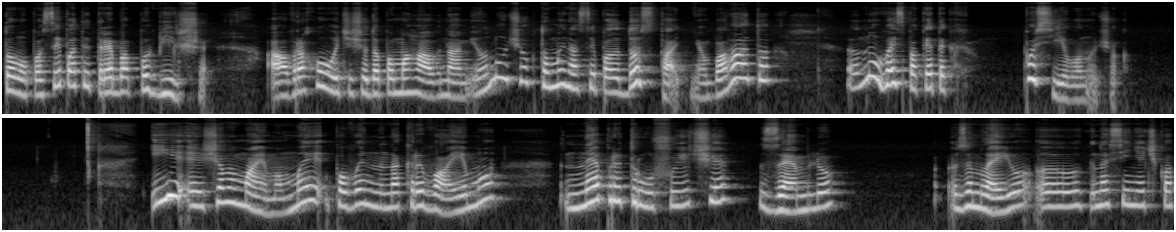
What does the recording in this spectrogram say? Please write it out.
тому посипати треба побільше. А враховуючи, що допомагав нам і онучок, то ми насипали достатньо багато. Ну, Весь пакетик посів онучок. І е, що ми маємо? Ми повинні накриваємо, не притрушуючи землю, землею е, насіннячко,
